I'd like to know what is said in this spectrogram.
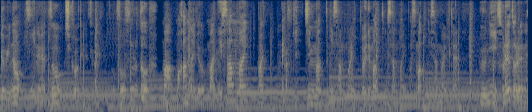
予備の次のやつを敷くわけですよね。そうすると、まあ、わかんないけど、まあ、2、3枚、まあ、なんかキッチンマット2、3枚、トイレマット2、3枚、バスマット2、3枚みたいな風に、それぞれね、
